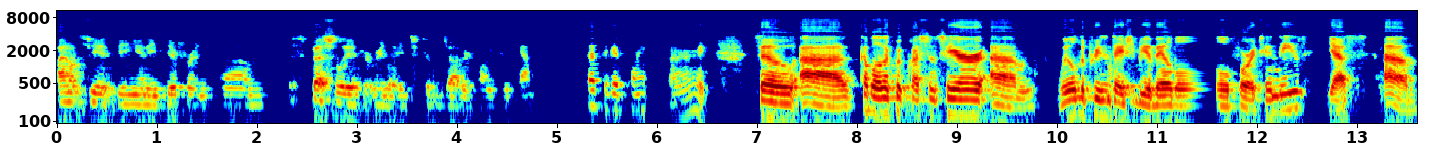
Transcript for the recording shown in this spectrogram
I don't see it being any different, um, especially if it relates to the job you're applying to. Yeah, that's a good point. All right. So uh, a couple other quick questions here. Um, will the presentation be available for attendees? Yes. Um,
